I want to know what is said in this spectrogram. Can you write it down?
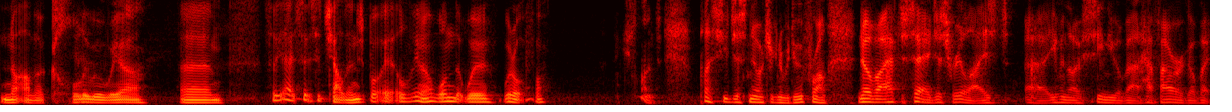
not have a clue who we are. Um, so yeah, it's, it's a challenge, but it'll you know one that we're we're up for. Excellent. Plus, you just know what you're going to be doing for a while. Nova, I have to say, I just realized, uh, even though I've seen you about a half hour ago, but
